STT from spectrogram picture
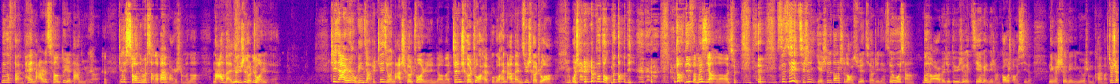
那个反派拿着枪对着大女儿，这个小女儿想的办法是什么呢？拿玩具车撞人。这家人我跟你讲是真喜欢拿车撞人，你知道吧？真车撞还不够，还拿玩具车撞，我真是不懂他到底 到底怎么想的啊！就所以所以其实也是当时老徐也提到这点，所以我想问问二位，就对于这个结尾那场高潮戏的那个设定，你们有什么看法？就是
